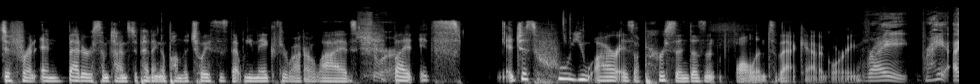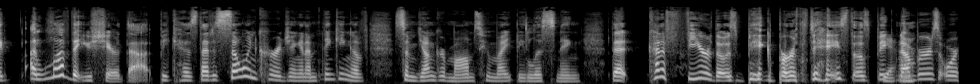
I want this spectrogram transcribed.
different and better sometimes depending upon the choices that we make throughout our lives Sure. but it's it just who you are as a person doesn't fall into that category Right, right. I, I love that you shared that because that is so encouraging. And I'm thinking of some younger moms who might be listening that kind of fear those big birthdays, those big Yeah. numbers, or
